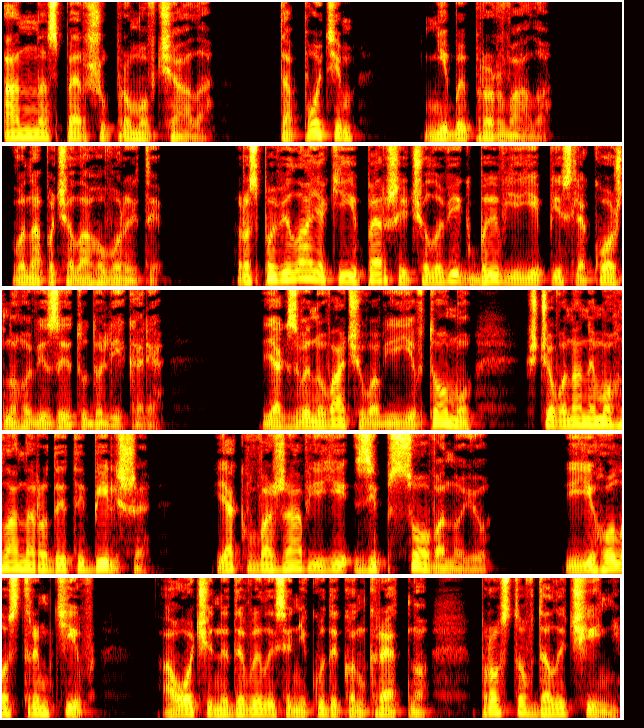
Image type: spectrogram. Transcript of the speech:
Анна спершу промовчала, та потім ніби прорвало. Вона почала говорити. Розповіла, як її перший чоловік бив її після кожного візиту до лікаря, як звинувачував її в тому, що вона не могла народити більше, як вважав її зіпсованою. Її голос тремтів, а очі не дивилися нікуди конкретно, просто вдалечінь,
